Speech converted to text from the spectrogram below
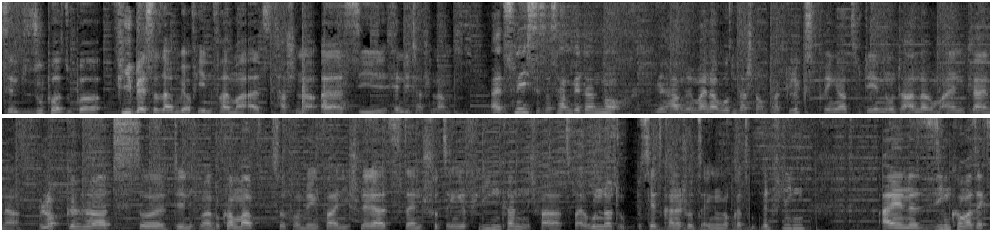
sind super, super viel besser, sagen wir auf jeden Fall mal, als, Taschenla äh, als die Handytaschenlampen. Als nächstes, was haben wir dann noch? Wir haben in meiner Hosentasche noch ein paar Glücksbringer, zu denen unter anderem ein kleiner Block gehört, so, den ich mal bekommen habe. So von wegen fahren die schneller als dein Schutzengel fliegen kann. Ich fahre 200 und bis jetzt kann der Schutzengel noch ganz gut mitfliegen eine 7,62 x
